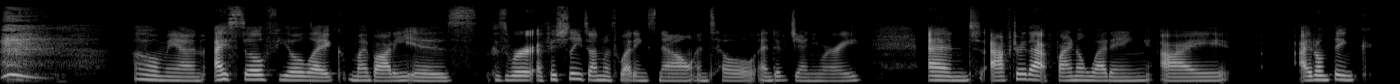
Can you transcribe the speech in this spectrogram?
oh man, I still feel like my body is because we're officially done with weddings now until end of January. And after that final wedding, I I don't think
